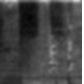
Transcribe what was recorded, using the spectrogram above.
just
